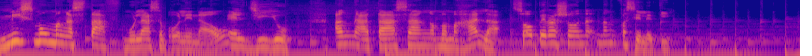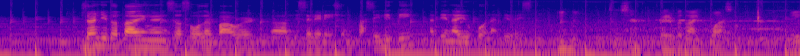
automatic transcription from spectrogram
Mismong mga staff mula sa Bolinao, LGU, ang naatasang mamahala sa operasyon ng facility. So, nandito tayo ngayon sa solar-powered um, desalination facility na tinayo po ng DOST. So sir, pwede ba tayo pumasok? Okay.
